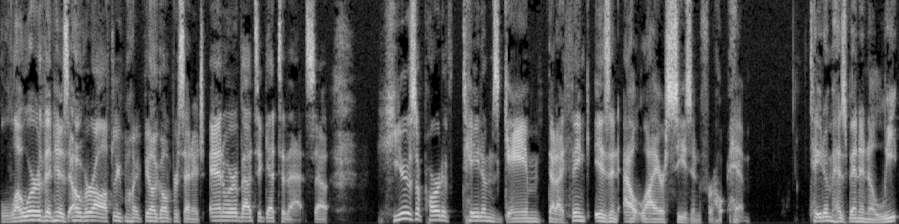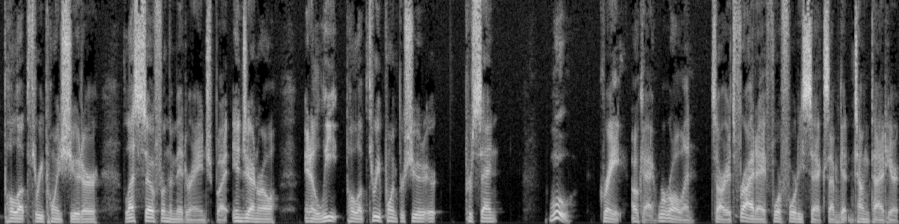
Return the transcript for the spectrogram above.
lower than his overall three point field goal percentage. And we're about to get to that. So here's a part of Tatum's game that I think is an outlier season for him. Tatum has been an elite pull up three point shooter, less so from the mid range, but in general, an elite pull up three point per shooter percent. Woo, great. Okay, we're rolling. Sorry, it's Friday, 446. I'm getting tongue tied here.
